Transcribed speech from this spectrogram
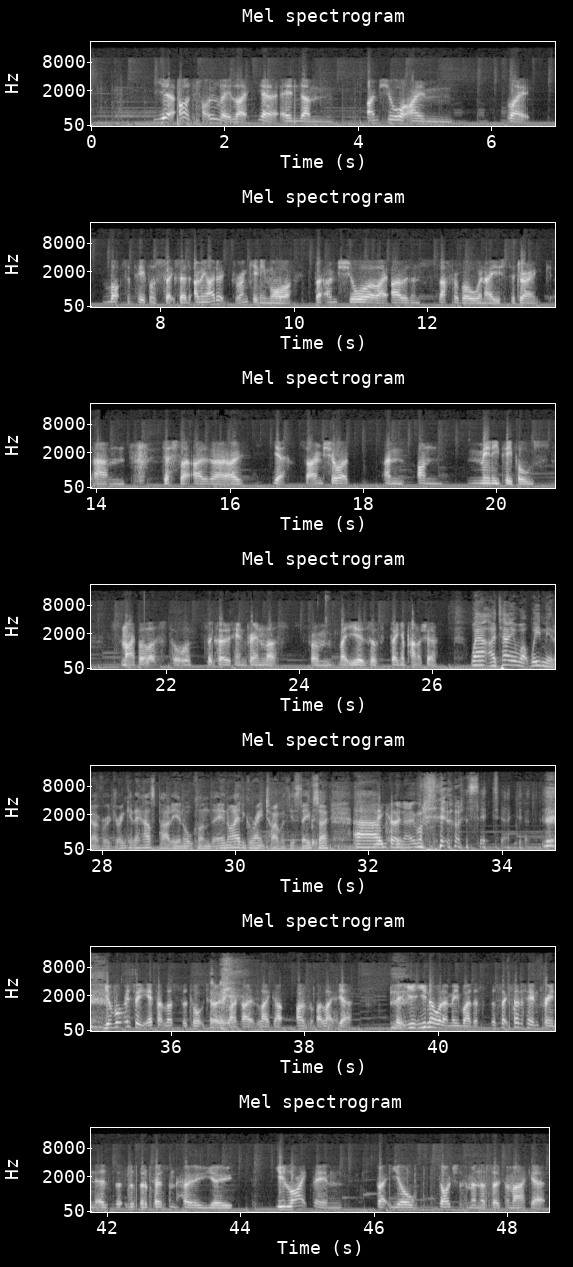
Yeah, oh, totally. Like, yeah, and um, I'm sure I'm like lots of people six. out. I mean, I don't drink anymore, but I'm sure like I was insufferable when I used to drink. Um, just like I don't know, I, yeah. So I'm sure I'm on many people's sniper list or six out of ten friend list from my years of being a punisher. Well, I tell you what, we met over a drink at a house party in Auckland, and I had a great time with you, Steve. So, um, Me too. you know, what does that, what that tell you? You've always been effortless to talk to. Like I, like I, I've, I, like yeah. But you, you know what I mean by this. The six out of ten friend is the, the sort of person who you, you like them, but you'll dodge them in the supermarket.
